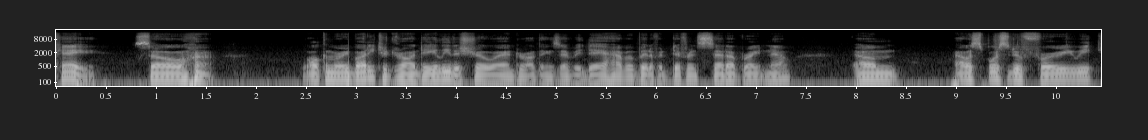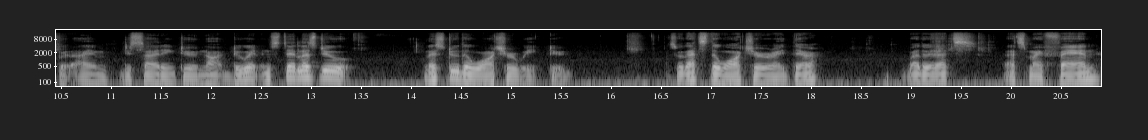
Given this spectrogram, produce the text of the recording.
Okay, so welcome everybody to Draw Daily, the show where I draw things every day. I have a bit of a different setup right now. Um, I was supposed to do Furry Week, but I'm deciding to not do it. Instead, let's do let's do the Watcher Week, dude. So that's the Watcher right there. By the way, that's that's my fan.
